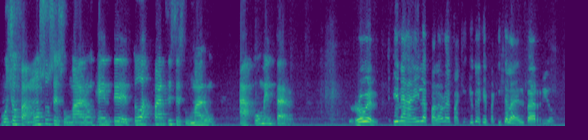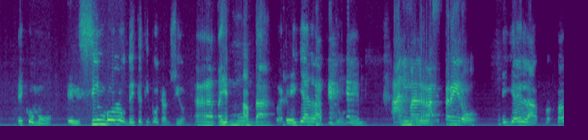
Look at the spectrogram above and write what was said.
muchos famosos se sumaron, gente de todas partes se sumaron a comentar. Robert, tienes ahí la palabra de Paquita. Yo creo que Paquita, la del barrio, es como el símbolo de este tipo de canción. Rata Ella- inmunda. Ella es la pionera. Animal Eh, rastrero. Ella es la. pa- pa-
